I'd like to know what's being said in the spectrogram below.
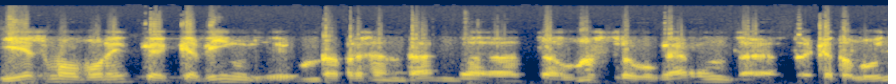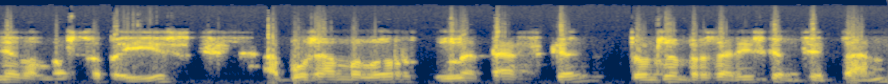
I és molt bonic que, que vingui un representant de, del nostre govern, de, de Catalunya, del nostre país, a posar en valor la tasca d'uns empresaris que han fet tant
